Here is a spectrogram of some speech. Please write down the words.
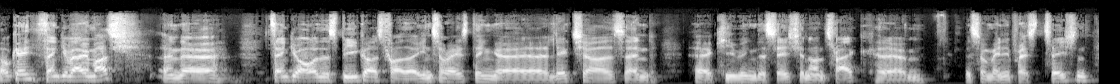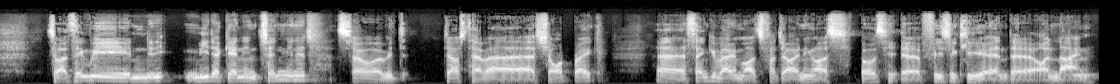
Okay, thank you very much. And uh, thank you all the speakers for the interesting uh, lectures and keeping the session on track um, with so many presentations. So I think we meet again in 10 minutes. So we just have a short break. Uh, thank you very much for joining us, both uh, physically and uh, online.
